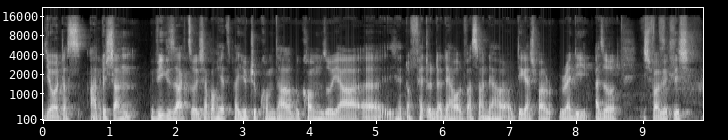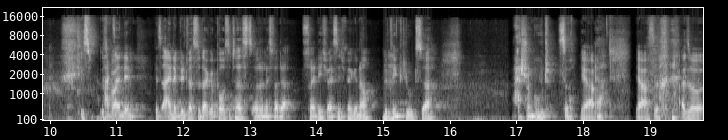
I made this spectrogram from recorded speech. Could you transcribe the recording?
jo, das hat mich dann, wie gesagt, so, ich habe auch jetzt bei YouTube-Kommentare bekommen, so, ja, äh, ich hätte noch Fett unter der Haut, Wasser an der Haut. Digga, ich war ready. Also, ich war wirklich. Es, es Hat war, dann dem, das eine Bild, was du da gepostet hast, oder das war der Freddy, ich weiß nicht mehr genau, mit den Glutes da. War schon gut. So. Mhm. ja, ja. ja. Also. Also.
